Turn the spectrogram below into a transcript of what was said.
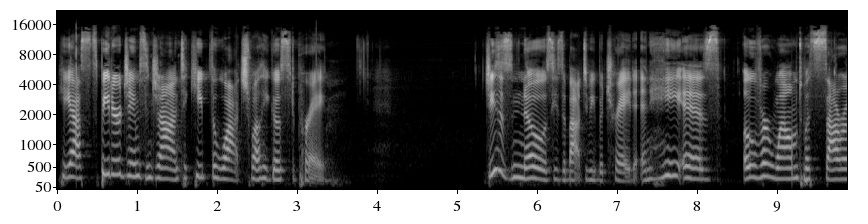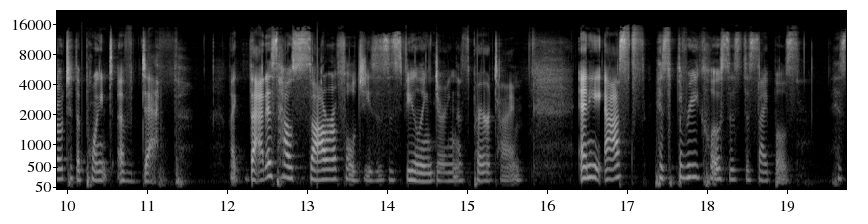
He asks Peter, James, and John to keep the watch while he goes to pray. Jesus knows he's about to be betrayed, and he is overwhelmed with sorrow to the point of death. Like that is how sorrowful Jesus is feeling during this prayer time. And he asks his three closest disciples, his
